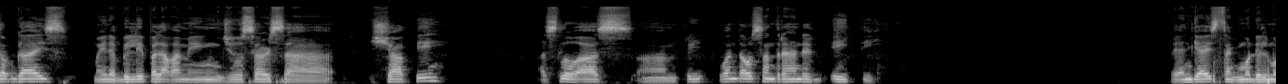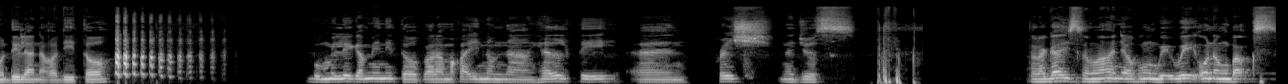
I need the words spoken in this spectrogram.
up guys? May nabili pala kaming juicer sa Shopee as low as um, 1,380. Ayan guys, nagmodel-modelan ako dito. Bumili kami nito para makainom ng healthy and fresh na juice. Tara guys, samahan niyo akong wiwi on ang box.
